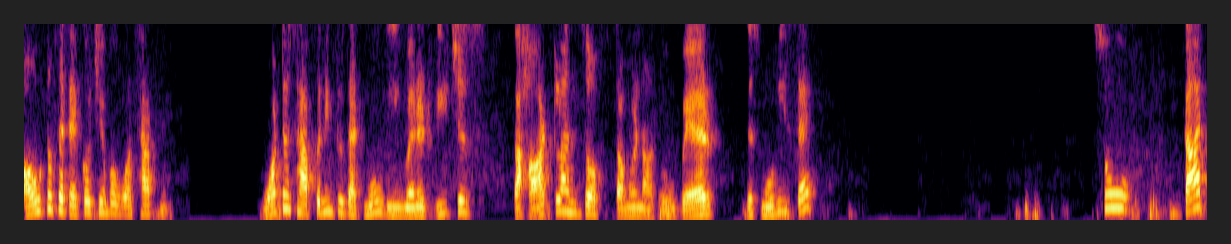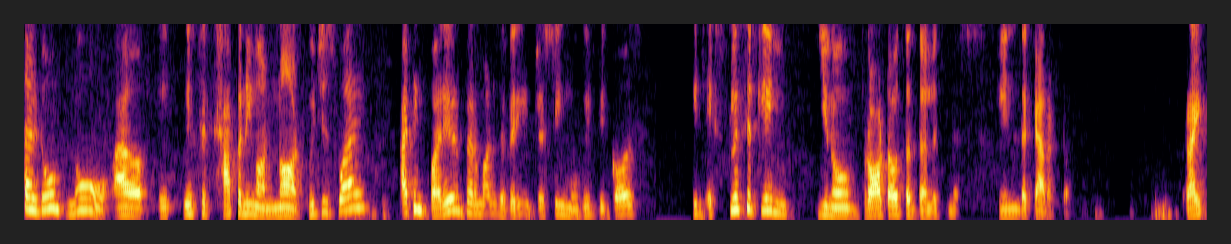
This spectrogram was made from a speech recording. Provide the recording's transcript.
out of that echo chamber, what's happening? What is happening to that movie when it reaches the heartlands of Tamil Nadu, where this movie is set? So that I don't know uh, if it's happening or not, which is why I think Pariyerum Perumal is a very interesting movie because it explicitly, you know, brought out the Dalitness in the character, right?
